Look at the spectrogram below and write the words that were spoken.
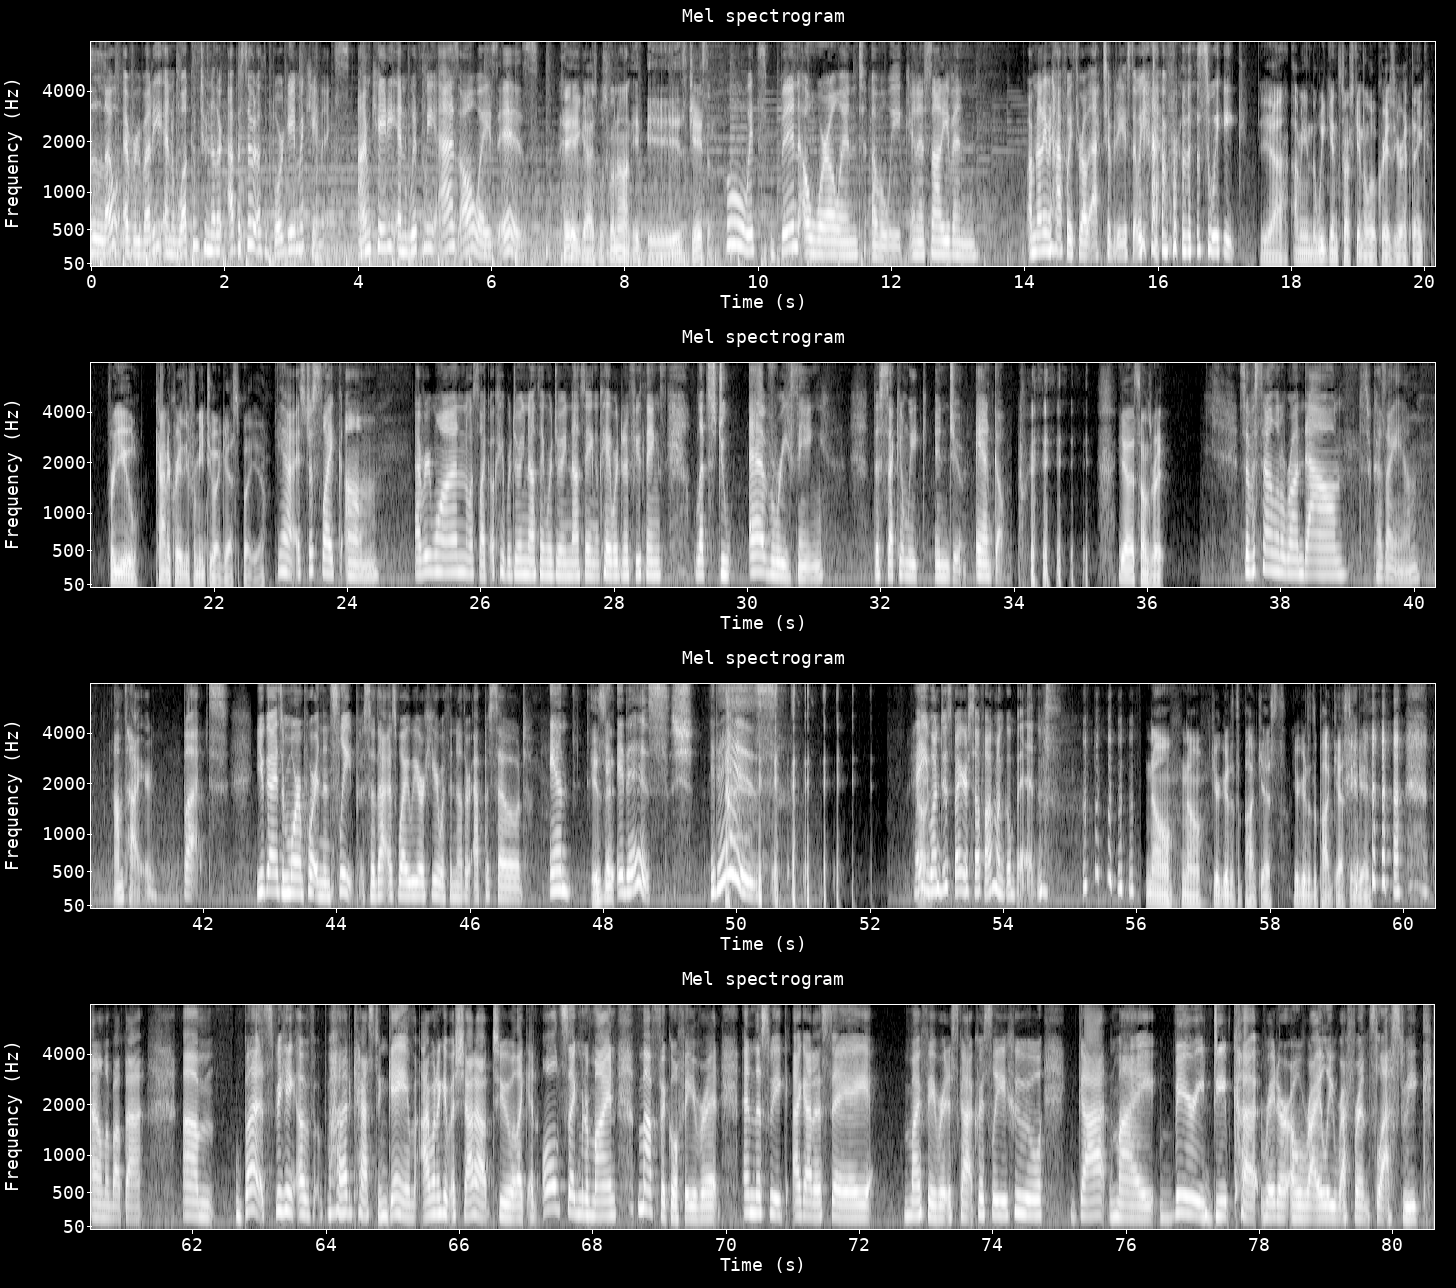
Hello, everybody, and welcome to another episode of the Board Game Mechanics. I'm Katie, and with me, as always, is. Hey guys, what's going on? It is Jason. Oh, it's been a whirlwind of a week, and it's not even. I'm not even halfway through all the activities that we have for this week. Yeah, I mean, the weekend starts getting a little crazier, I think. For you. Kind of crazy for me too, I guess, but yeah. Yeah, it's just like um everyone was like, "Okay, we're doing nothing. We're doing nothing. Okay, we're doing a few things. Let's do everything the second week in June and go." Yeah, that sounds right. So if I sound a little run down, it's because I am. I'm tired. But you guys are more important than sleep, so that is why we are here with another episode. And Is it? it is. Shh, it is. hey, you want to do this by yourself? I'm gonna go bed. No, no. You're good at the podcast. You're good at the podcasting game. I don't know about that. Um, but speaking of podcasting game, I want to give a shout out to like an old segment of mine, my fickle favorite. And this week, I gotta say, my favorite is Scott Chrisley, who got my very deep cut Radar O'Reilly reference last week.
